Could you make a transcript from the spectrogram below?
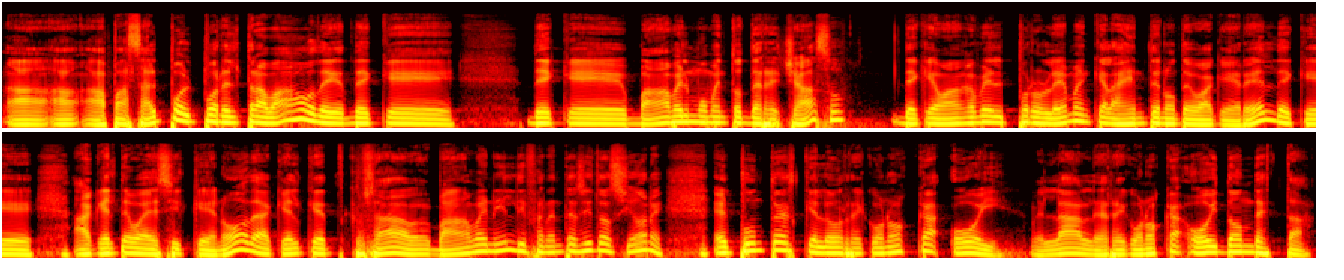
a, a pasar por, por el trabajo de, de, que, de que van a haber momentos de rechazo de que van a haber problemas en que la gente no te va a querer, de que aquel te va a decir que no, de aquel que, o sea, van a venir diferentes situaciones. El punto es que lo reconozca hoy, ¿verdad? Le reconozca hoy dónde está.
